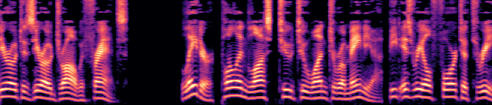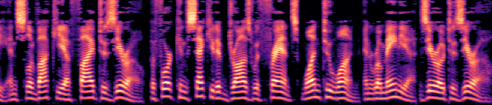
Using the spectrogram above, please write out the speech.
0–0 draw with France. Later, Poland lost 2–1 to Romania, beat Israel 4–3 and Slovakia 5–0, before consecutive draws with France 1–1 and Romania 0–0.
